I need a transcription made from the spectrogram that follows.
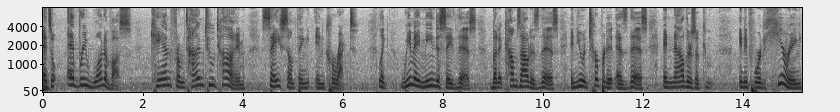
And so every one of us can, from time to time, say something incorrect. Like, we may mean to say this, but it comes out as this, and you interpret it as this, and now there's a. Com- and if we're hearing,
